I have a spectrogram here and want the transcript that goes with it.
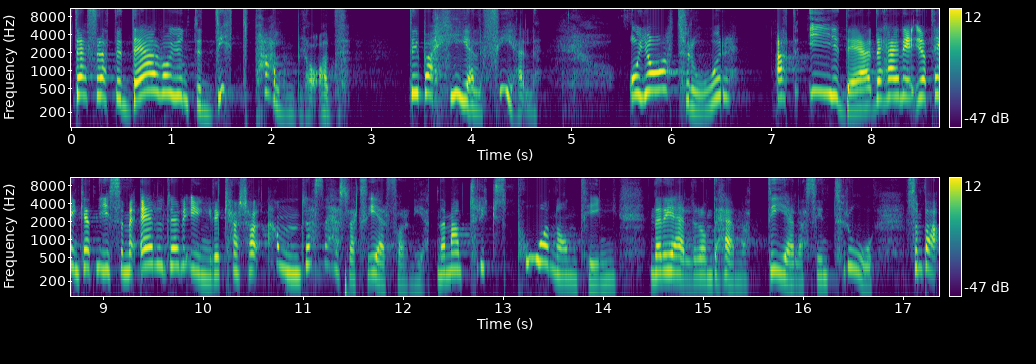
Därför att det där var ju inte ditt palmblad. Det är bara helt fel. Och jag tror att i det, det här, jag tänker att ni som är äldre eller yngre kanske har andra så här slags erfarenheter, När man trycks på någonting när det gäller om det här med att dela sin tro. Som bara,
